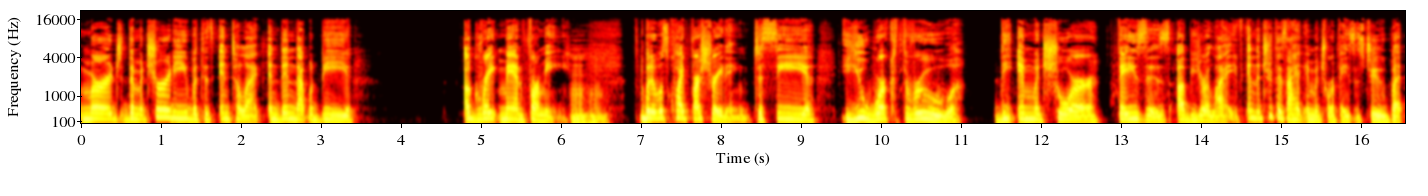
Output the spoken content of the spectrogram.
merge the maturity with his intellect and then that would be a great man for me. Hmm but it was quite frustrating to see you work through the immature phases of your life. And the truth is i had immature phases too but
